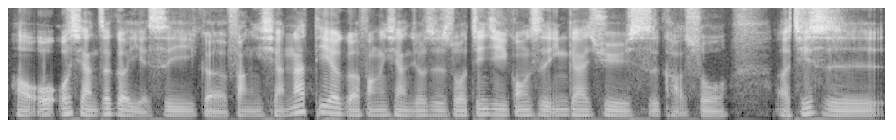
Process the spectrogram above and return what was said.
好，我我想这个也是一个方向。那第二个方向就是说，经纪公司应该去思考说，呃，其实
